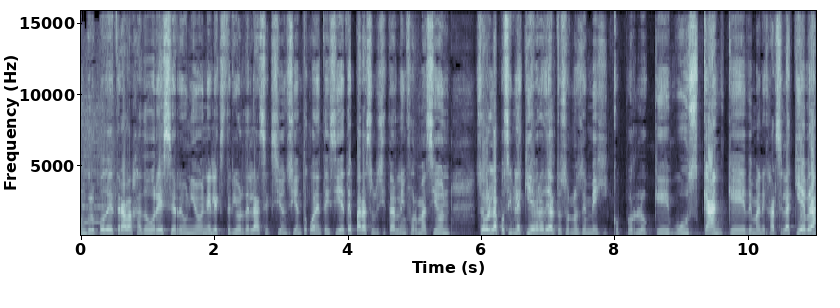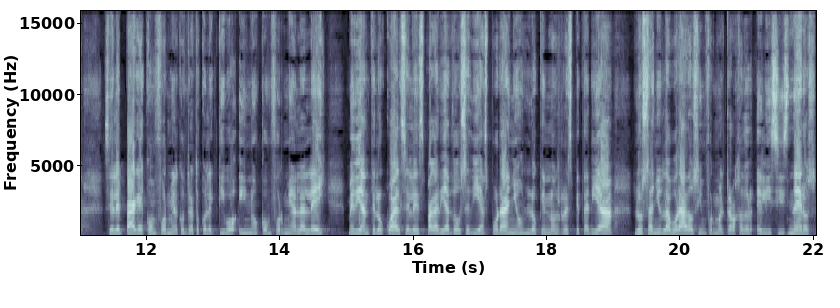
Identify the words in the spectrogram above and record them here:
Un grupo de trabajadores se reunió en el exterior de la sección 147 para solicitar la información sobre la posible quiebra de Altos Hornos de México, por lo que buscan que de manejarse la quiebra se le pague conforme al contrato colectivo y no conforme a la ley, mediante lo cual se les pagaría 12 días por año, lo que no respetaría los años laborados, informó el trabajador Eli Cisneros.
